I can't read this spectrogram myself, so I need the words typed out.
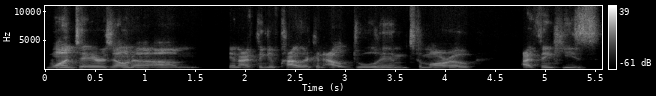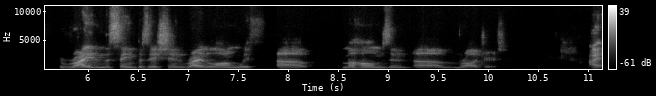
one to Arizona. Um, and I think if Kyler can outduel him tomorrow, I think he's right in the same position, right along with uh, Mahomes and um, Rodgers. I,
